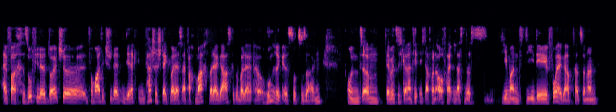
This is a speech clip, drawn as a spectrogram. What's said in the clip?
einfach so viele deutsche Informatikstudenten direkt in die Tasche steckt, weil er es einfach macht, weil er Gas gibt und weil er hungrig ist sozusagen. Und ähm, der wird sich garantiert nicht davon aufhalten lassen, dass jemand die Idee vorher gehabt hat, sondern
